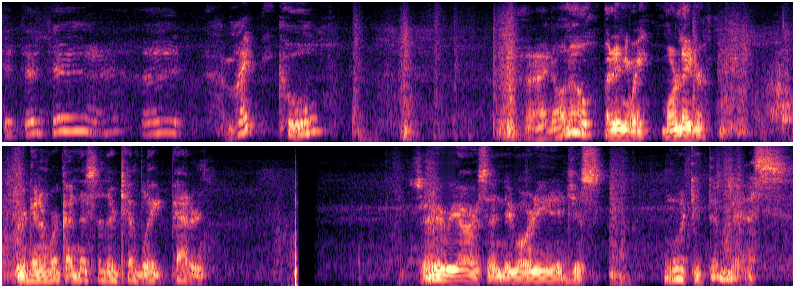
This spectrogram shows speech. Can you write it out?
did that, uh, that might be cool. I don't know. But anyway, more later. We're going to work on this other template pattern. So here we are Sunday morning and just look at the mess.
